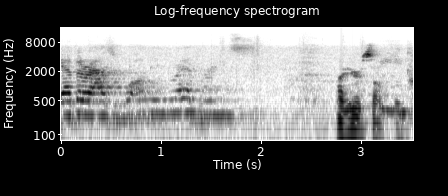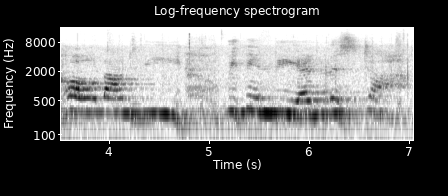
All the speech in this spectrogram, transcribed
together as one in reverence. I hear something. We call on thee within the endless dark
